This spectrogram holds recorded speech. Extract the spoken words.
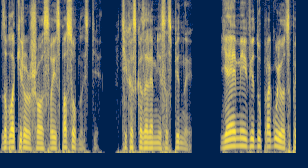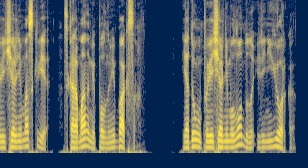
заблокировавшего свои способности, тихо сказали мне со спины. Я имею в виду прогуливаться по вечерней Москве с карманами полными баксов. Я думаю, по вечернему Лондону или Нью-Йорка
